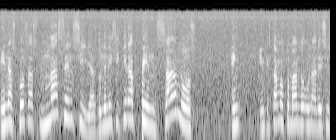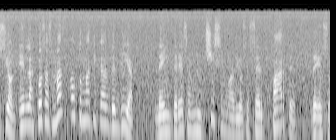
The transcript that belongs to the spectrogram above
En las cosas más sencillas, donde ni siquiera pensamos en, que estamos tomando una decisión, en las cosas más automáticas del día, le interesa muchísimo a Dios ser parte de eso.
